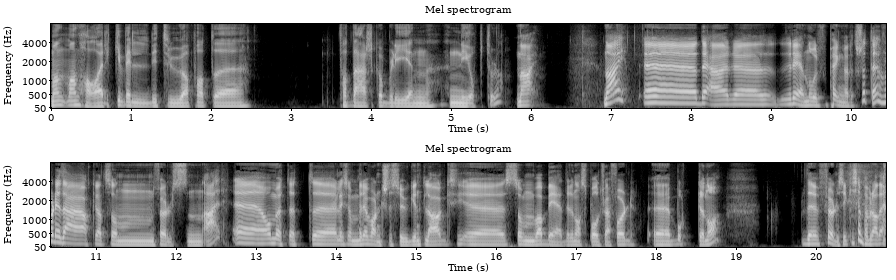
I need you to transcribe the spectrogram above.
Man, man har ikke veldig trua på at, eh, på at det her skal bli en, en ny opptur, da. Nei. Nei, eh, det er eh, rene ord for penga, rett og slett. det, fordi det er akkurat sånn følelsen er. Eh, å møte et eh, liksom revansjesugent lag eh, som var bedre enn oss på Old Trafford, borte nå. Det føles ikke kjempebra, det.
